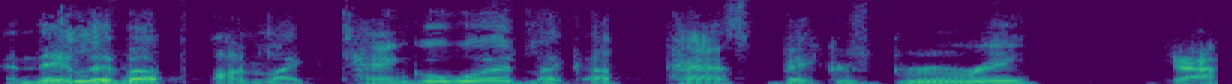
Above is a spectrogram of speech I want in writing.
and they live up on like Tanglewood, like up past Baker's Brewery. Yeah.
